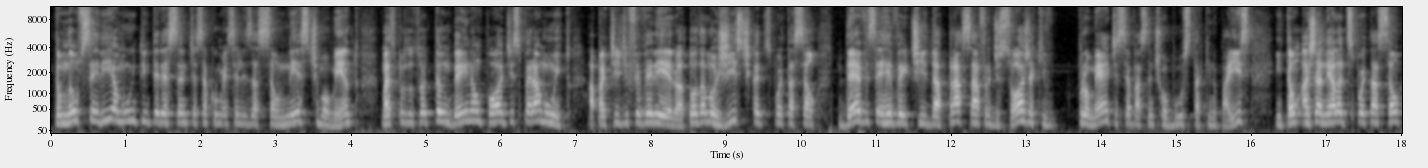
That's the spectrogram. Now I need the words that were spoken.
Então não seria muito interessante essa comercialização neste momento, mas o produtor também não pode esperar muito. A partir de fevereiro, toda a logística de exportação deve ser revertida para a safra de soja, que promete ser bastante robusta aqui no país, então a janela de exportação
